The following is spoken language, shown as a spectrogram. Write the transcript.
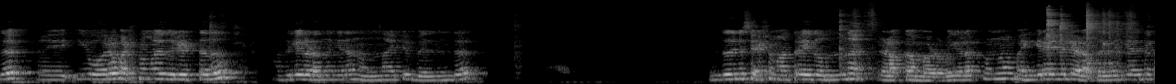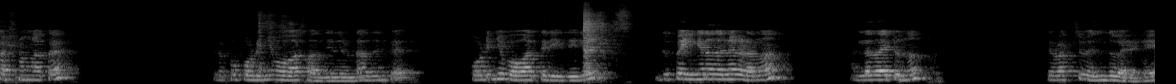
ഇത് ഈ ഓരോ കഷ്ണങ്ങൾ ഇതിലിട്ടത് അതിൽ കിടന്നിങ്ങനെ നന്നായിട്ട് വെന്ത് വെന്തതിന് ശേഷം മാത്രമേ ഇതൊന്ന് ഇളക്കാൻ പാടുള്ളൂ. ഇളക്കുന്ന ഭയങ്കര ഇതിൽ ഇളക്കരുത് അല്ലെങ്കിൽ അതിന്റെ കഷ്ണങ്ങളൊക്കെ ചിലപ്പോൾ പൊടിഞ്ഞു പോകാൻ സാധ്യതയുണ്ട്. അതിന്റെ പൊടിഞ്ഞു പോകാത്ത രീതിയിൽ ഇതിപ്പോൾ ഇങ്ങനെ തന്നെ കിടന്ന് നല്ലതായിട്ടൊന്ന് തിളച്ച് വെന്ത് വരട്ടെ.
